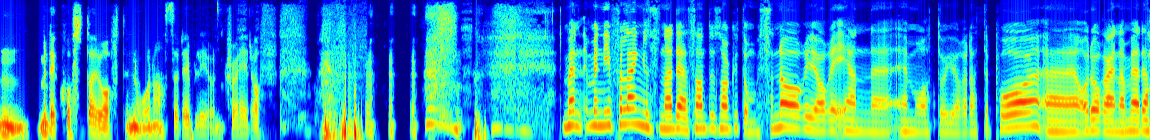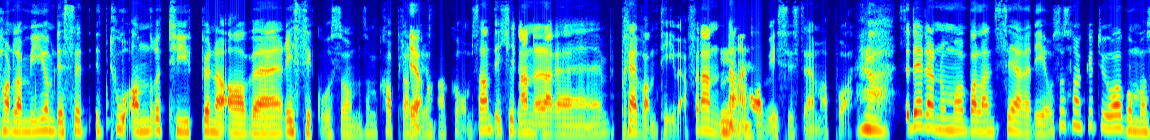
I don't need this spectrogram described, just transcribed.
Mm, men det koster jo ofte noe, da, så det blir jo en trade-off. men, men, i forlengelsen av det, sant? du snakket om scenarioer er en, en, måte å gjøre dette på. Eh, og da regner jeg med det handler mye om disse to andre typene av eh, risiko som, som Kaplan ja. snakker om. Sant? Ikke denne der eh, preventive, for den, den har vi systemer på. Ja. Så det er den med å balansere de. Og så snakket du òg om å,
